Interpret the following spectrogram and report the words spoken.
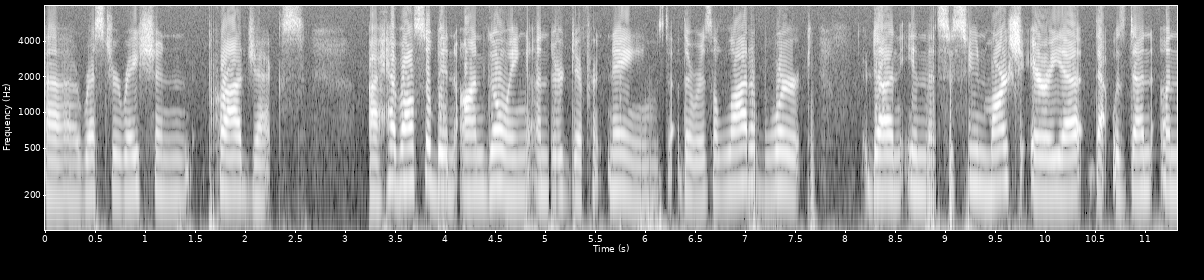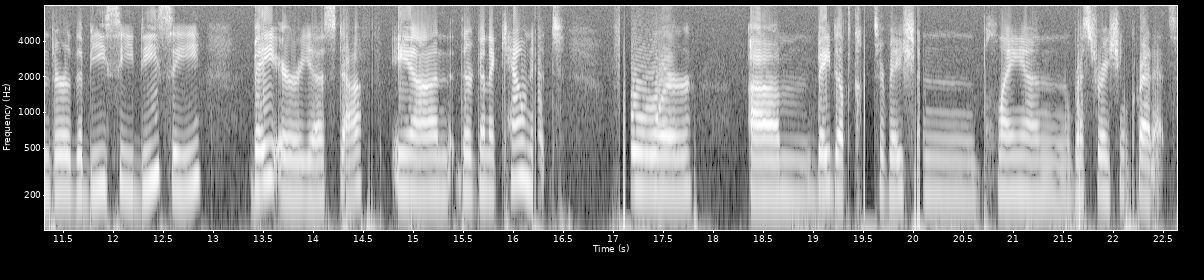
uh, restoration projects uh, have also been ongoing under different names. There was a lot of work done in the Suisun Marsh area that was done under the BCDC Bay Area stuff, and they're going to count it for um, Bay Delta Conservation Plan restoration credits.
